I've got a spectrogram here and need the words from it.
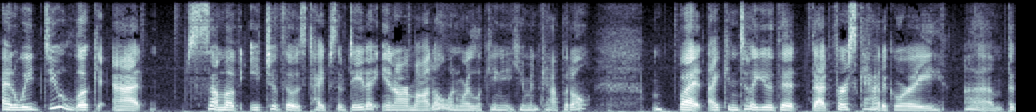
and we do look at some of each of those types of data in our model when we're looking at human capital. But I can tell you that that first category, um, the,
